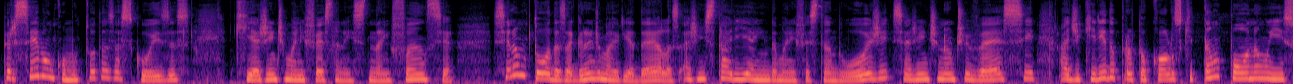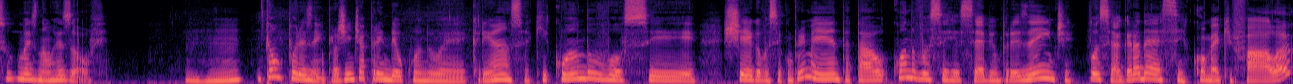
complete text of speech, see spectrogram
percebam como todas as coisas que a gente manifesta na, na infância, se não todas, a grande maioria delas, a gente estaria ainda manifestando hoje se a gente não tivesse adquirido protocolos que tamponam isso, mas não resolve. Uhum. Então, por exemplo, a gente aprendeu quando é criança que quando você chega, você cumprimenta, tal. Quando você recebe um presente, você agradece. Como é que fala?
